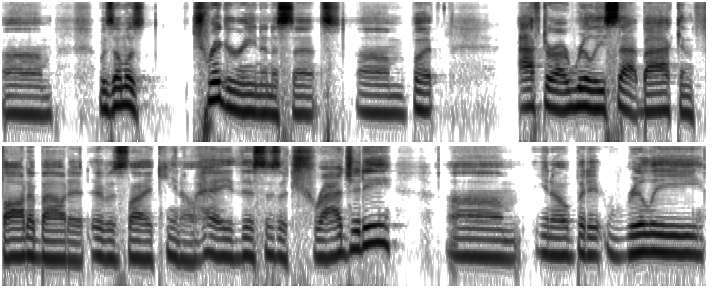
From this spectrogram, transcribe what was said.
um, was almost triggering in a sense. Um, but after I really sat back and thought about it, it was like, you know, hey, this is a tragedy, um, you know, but it really,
